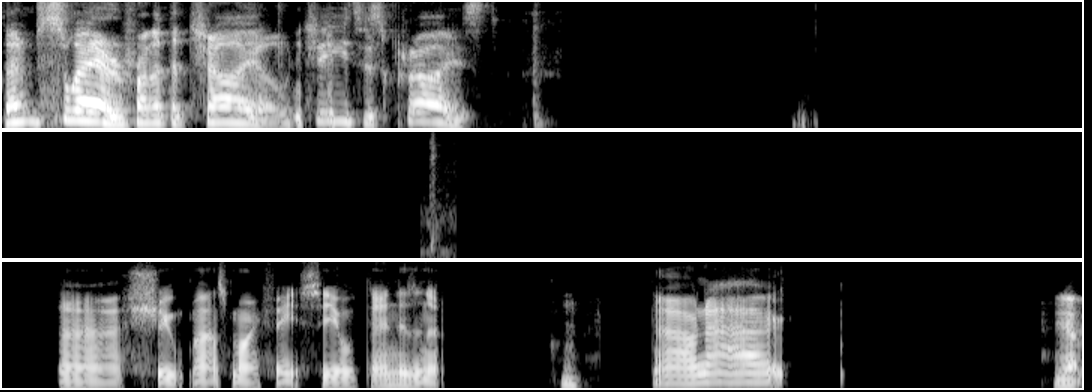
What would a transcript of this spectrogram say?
Don't swear in front of the child. Jesus Christ. Ah, shoot. That's my fate sealed then, isn't it? Hmm. Oh no! Yep.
